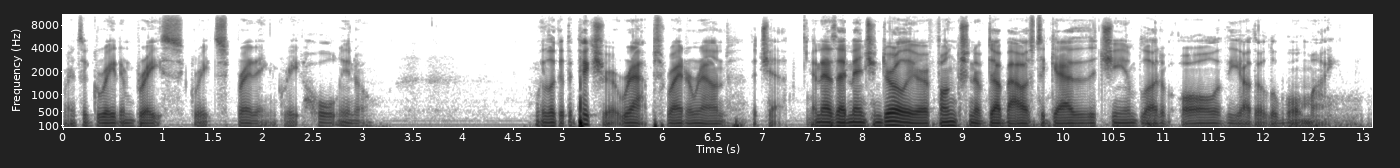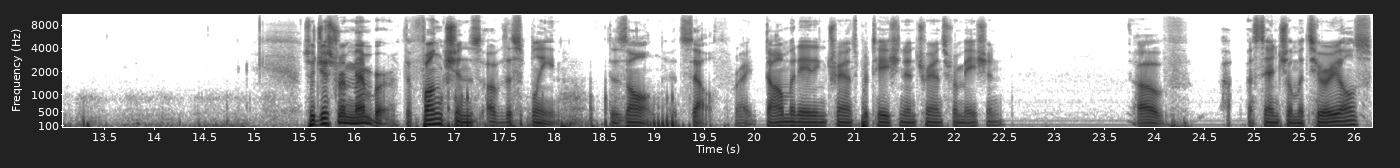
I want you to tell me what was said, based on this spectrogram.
Right? It's a great embrace, great spreading, great whole, you know. When we look at the picture, it wraps right around the chest. And as I mentioned earlier, a function of Da Bao is to gather the chi and blood of all of the other luomai. So just remember the functions of the spleen, the zong itself, right? Dominating transportation and transformation of uh, essential materials,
